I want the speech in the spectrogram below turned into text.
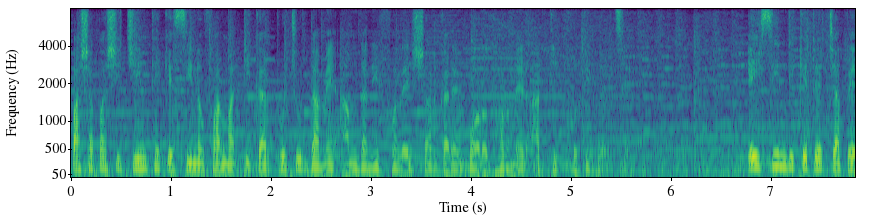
পাশাপাশি চীন থেকে সিনোফার্মা টিকার প্রচুর দামে আমদানির ফলে সরকারের বড় ধরনের আর্থিক ক্ষতি হয়েছে। এই সিন্ডিকেটের চাপে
